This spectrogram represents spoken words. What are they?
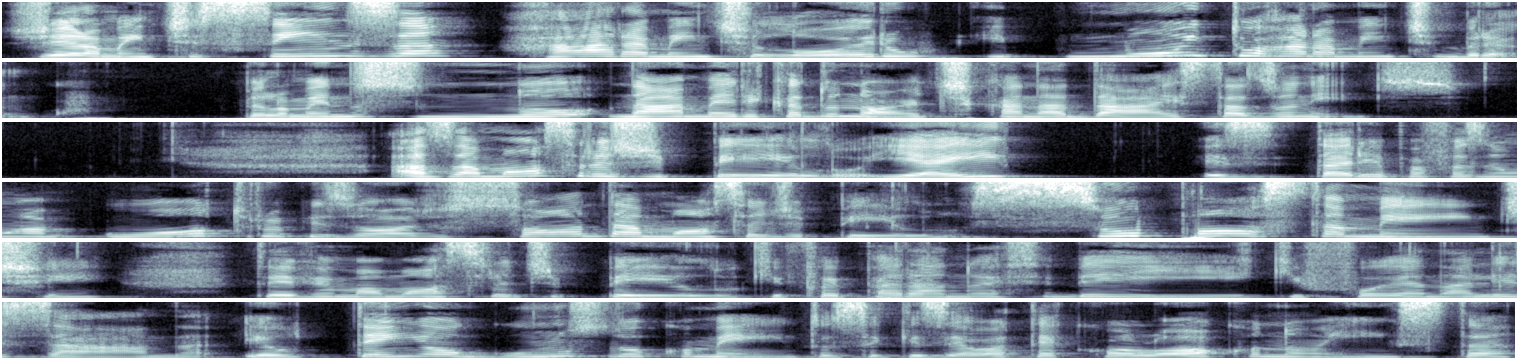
Geralmente cinza, raramente loiro e muito raramente branco. Pelo menos no, na América do Norte, Canadá e Estados Unidos. As amostras de pelo, e aí daria para fazer um, um, outro episódio só da amostra de pelo. Supostamente teve uma amostra de pelo que foi parar no FBI, que foi analisada. Eu tenho alguns documentos, se quiser eu até coloco no Insta,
